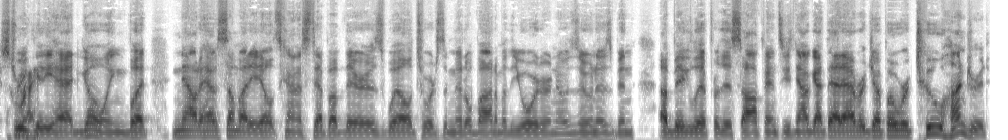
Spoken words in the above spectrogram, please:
streak right. that he had going, but now to have somebody else kind of step up there as well towards the middle bottom of the order, and Ozuna has been a big lift for this offense. He's now got that average up over 200,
